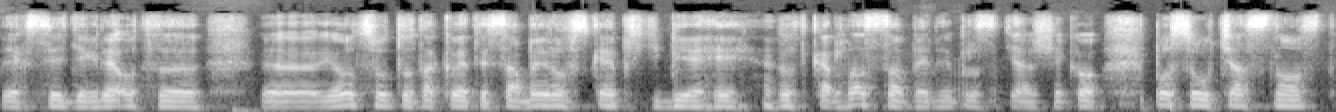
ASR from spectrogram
jak si někde od, eh, jo, jsou to takové ty Sabinovské příběhy od Karla Sabiny prostě až jako po současnost,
